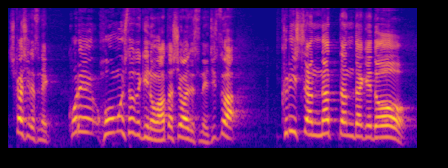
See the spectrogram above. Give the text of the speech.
しかしですね、これ訪問した時の私はですね、実はクリスチャンになったんだけど、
